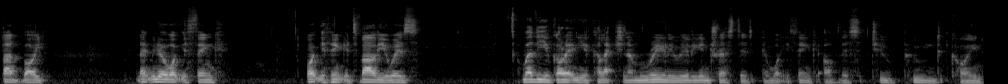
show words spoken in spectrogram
bad boy. Let me know what you think, what you think its value is. Whether you've got it in your collection. I'm really, really interested in what you think of this two pound coin.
